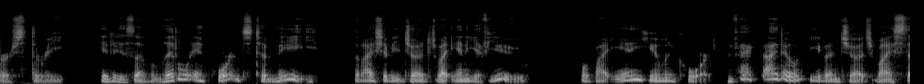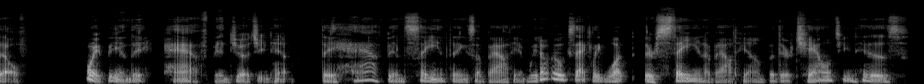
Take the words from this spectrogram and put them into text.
Verse 3 It is of little importance to me that I should be judged by any of you or by any human court. In fact, I don't even judge myself. Point being, they have been judging him. They have been saying things about him. We don't know exactly what they're saying about him, but they're challenging his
